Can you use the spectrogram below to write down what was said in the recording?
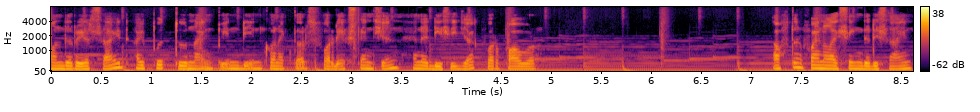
On the rear side, I put two 9-pin DIN connectors for the extension and a DC jack for power. After finalizing the design,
